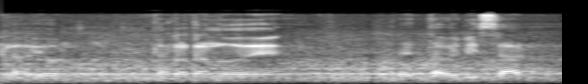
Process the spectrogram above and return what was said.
El avión está tratando de estabilizar.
